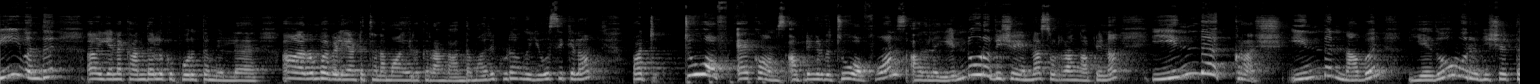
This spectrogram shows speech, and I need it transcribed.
பி வந்து எனக்கு அந்த அளவுக்கு பொருத்தம் இல்லை. ரொம்ப விளையாட்டுத்தனமாக இருக்கிறாங்க. அந்த மாதிரி கூட அவங்க யோசிக்கலாம். பட் டூ ஆஃப் அக்கௌண்ட்ஸ் அப்படிங்கிறது டூ ஆஃப் ஒன்ஸ் அதில் இன்னொரு விஷயம் என்ன சொல்கிறாங்க அப்படின்னா இந்த க்ரஷ் இந்த நபர் ஏதோ ஒரு விஷயத்த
